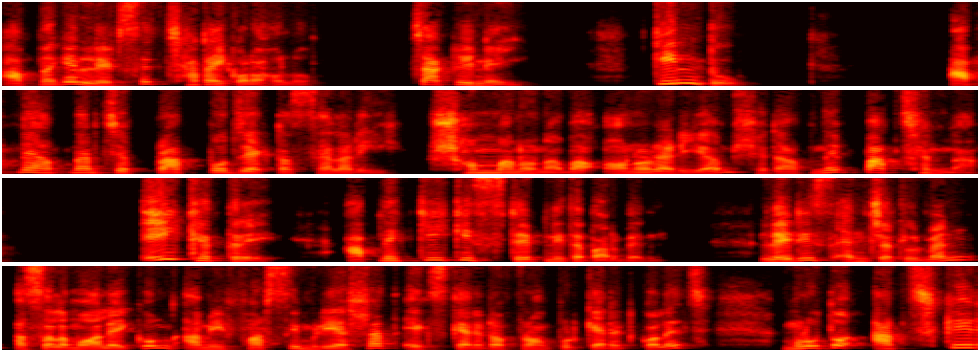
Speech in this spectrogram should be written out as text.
আপনাকে লেটসে ছাঁটাই করা হলো, চাকরি নেই। কিন্তু আপনি আপনার যে প্রাপ্য যে একটা স্যালারি সম্মাননা বা অনারারিয়াম সেটা আপনি পাচ্ছেন না। এই ক্ষেত্রে আপনি কি কি স্টেপ নিতে পারবেন? লেডিস অ্যান্ড জেন্টলম্যান আসসালামু আলাইকুম। আমি Farsim Riasat ex cadet of Rangpur cadet college মূলত আজকের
